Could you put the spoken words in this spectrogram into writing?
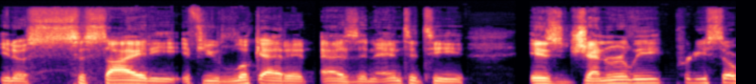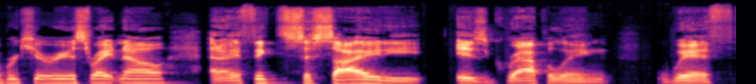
you know society if you look at it as an entity is generally pretty sober curious right now and i think society is grappling with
